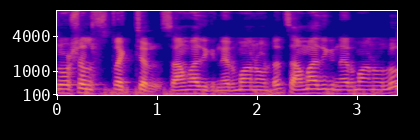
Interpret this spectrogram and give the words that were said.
సోషల్ స్ట్రక్చర్ సామాజిక నిర్మాణం ఉంటుంది. సామాజిక నిర్మాణంలో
